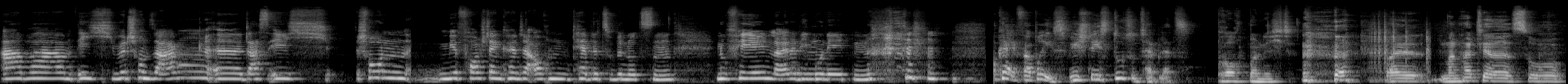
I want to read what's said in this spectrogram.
Aber ich würde schon sagen, äh, dass ich schon mir vorstellen könnte, auch ein Tablet zu benutzen. Nur fehlen leider die Moneten. okay, Fabrice, wie stehst du zu Tablets? Braucht man nicht. Weil man hat ja so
